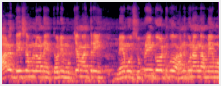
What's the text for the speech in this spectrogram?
భారతదేశంలోనే తొలి ముఖ్యమంత్రి మేము సుప్రీంకోర్టుకు అనుగుణంగా మేము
